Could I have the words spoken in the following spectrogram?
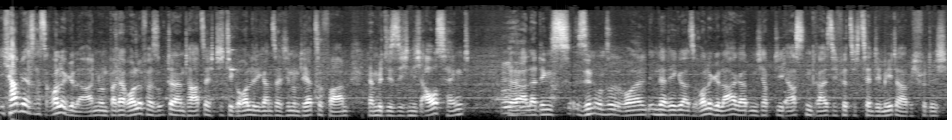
Ich habe jetzt als Rolle geladen und bei der Rolle versucht er dann tatsächlich die Rolle die ganze Zeit hin und her zu fahren, damit die sich nicht aushängt. Mhm. Äh, allerdings sind unsere Rollen in der Regel als Rolle gelagert und ich habe die ersten 30, 40 Zentimeter habe ich für dich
